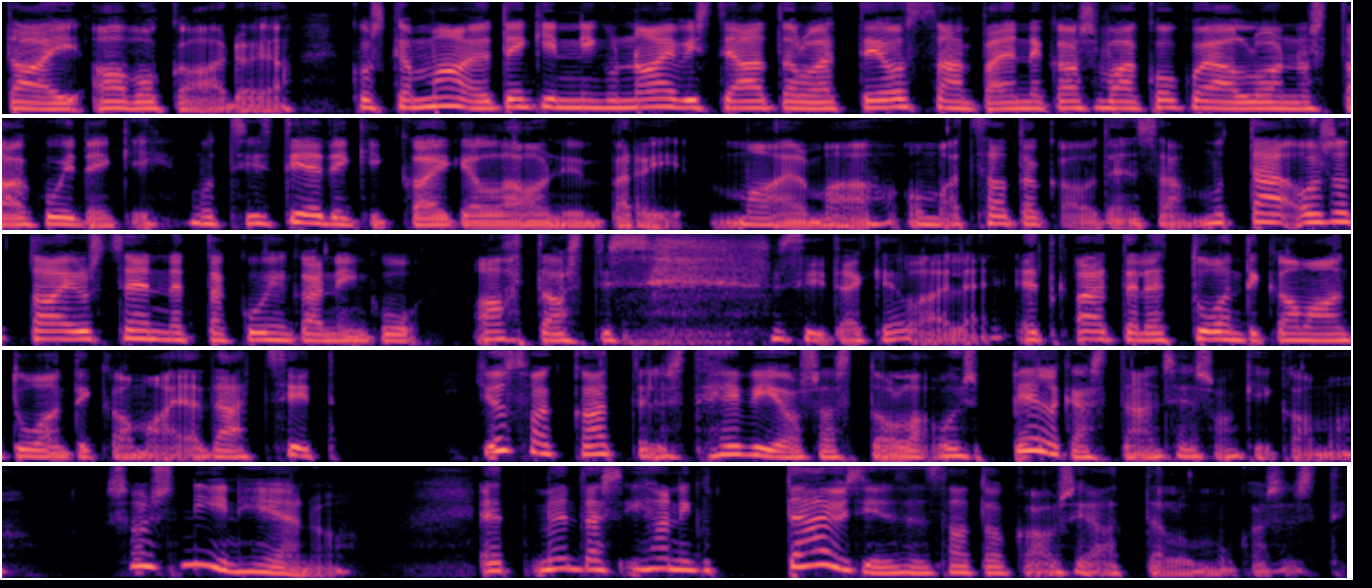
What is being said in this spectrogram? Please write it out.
tai avokadoja. Koska mä oon jotenkin niin kuin naivisti ajatellut, että jossain päin ne kasvaa koko ajan luonnostaan kuitenkin. Mutta siis tietenkin kaikella on ympäri maailmaa omat satokautensa. Mutta tämä osoittaa just sen, että kuinka niin kuin ahtaasti sitä kelailee. Että ajattelee, että tuontikama on tuontikama ja that's it. Jos vaikka katselisit, että heavy-osastolla olisi pelkästään sesonkikamaa, se olisi niin hienoa. Että mentäisiin ihan niin kuin täysin sen satokausiajattelun mukaisesti.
